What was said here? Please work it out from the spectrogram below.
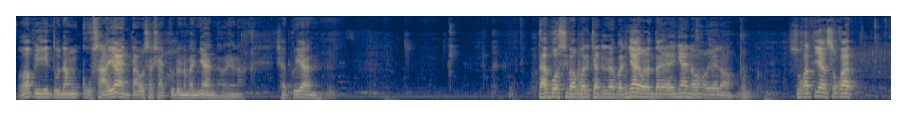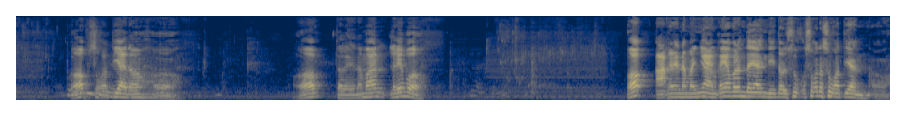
O, pihinto ng kusayan. Tapos sa shot ko na naman yan. O, yan o. Shot ko yan. Tapos si Papa Richard na naman yan. Walang dayain yan, no? O, yan o. Sukat yan, sukat. Op, sukat yan, no? O. Op, tagay naman. Lagay mo. Op, akin na naman yan. Kaya walang dayan dito. Su sukat na sukat yan. O,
